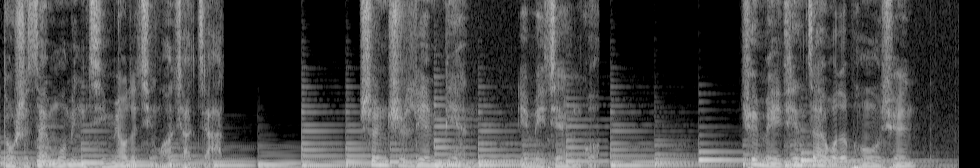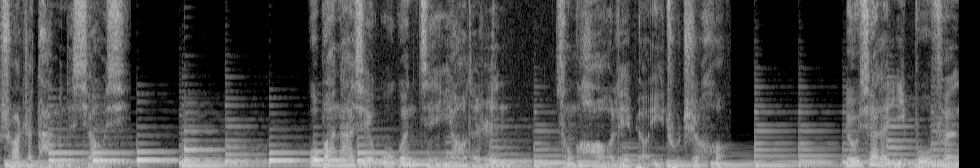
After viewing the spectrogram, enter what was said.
都是在莫名其妙的情况下加的，甚至连面也没见过，却每天在我的朋友圈刷着他们的消息。我把那些无关紧要的人从好友列表移除之后。留下了一部分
